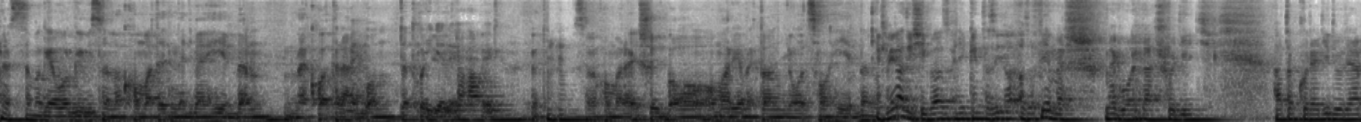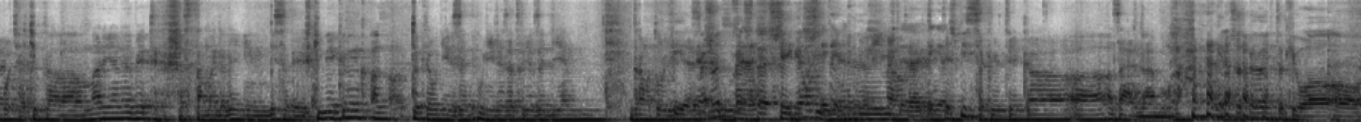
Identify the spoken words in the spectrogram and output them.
Azt hiszem a Georgi viszonylag hamar, tehát 47-ben meghalt rákban. Tehát, hogy Igen, ő, igen, Aha. igen. őt viszonylag hamar, és hogy a, a Mária meg talán 87-ben. És még az is igaz, egyébként az, az a filmes megoldás, hogy így hát akkor egy időre elbocsátjuk a Maria nővét, és aztán majd a végén visszatér és kivékülünk, az tökre úgy érzed, úgy érzed hogy ez egy ilyen dramaturgiai mesterséges, és visszaküldték a, a, az árdából. Igen, és ott például tök jó a, a,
